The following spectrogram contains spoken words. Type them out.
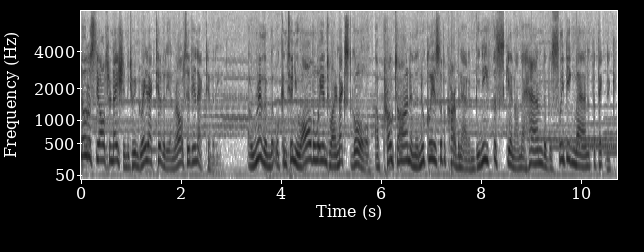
Notice the alternation between great activity and relative inactivity, a rhythm that will continue all the way into our next goal, a proton in the nucleus of a carbon atom beneath the skin on the hand of the sleeping man at the picnic.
